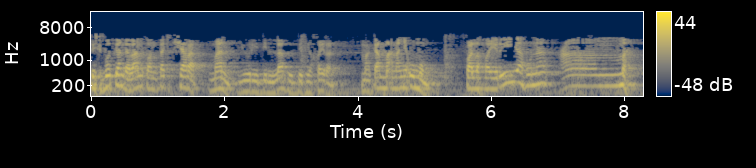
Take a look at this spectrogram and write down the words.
Disebutkan dalam konteks syarat man yuridillahu bihi khairan. Maka maknanya umum. Fal khairiyah huna ammah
